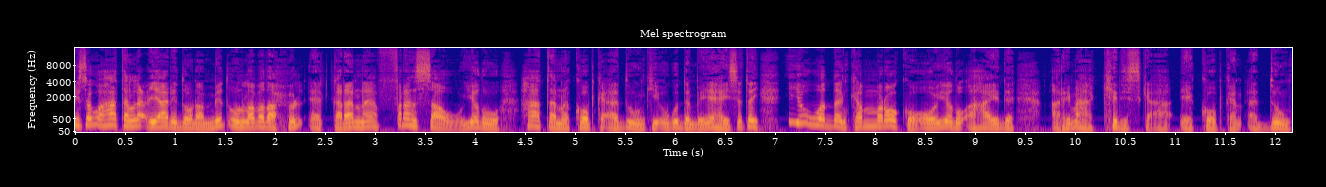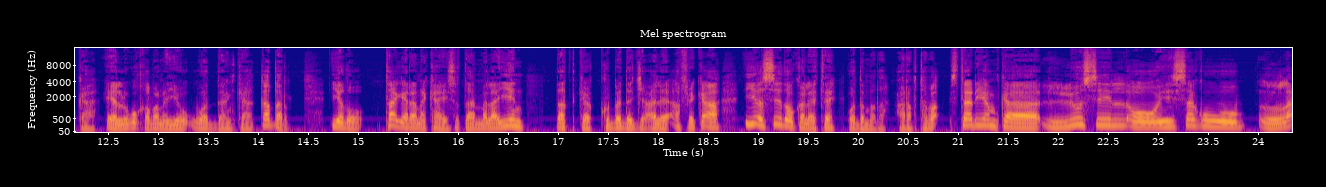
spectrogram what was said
isagoo haatan la ciyaari doona mid uun labada xul ee qaran faransaw iyadu haatan koobka adduunkii ugu dambeeyey haysatay iyo waddanka morocco oo iyadu ahayd arrimaha kediska ah ee koobkan adduunka ee lagu qabanayo waddanka qatar iyadoo taageerana ka haysataa malaayiin dadka kubadda jecel ee afrika ah iyo sidoo kaleete waddamada carabtaba. Stadiumka lusil oo isagu la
